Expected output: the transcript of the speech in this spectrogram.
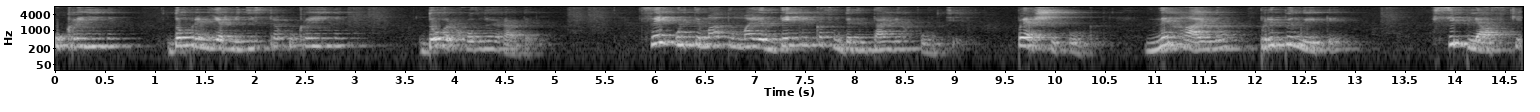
України, до прем'єр-міністра України, до Верховної Ради. Цей ультиматум має декілька фундаментальних пунктів. Перший пункт негайно припинити всі пляски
